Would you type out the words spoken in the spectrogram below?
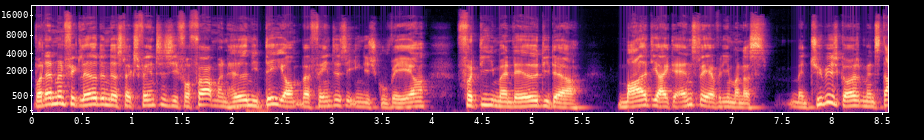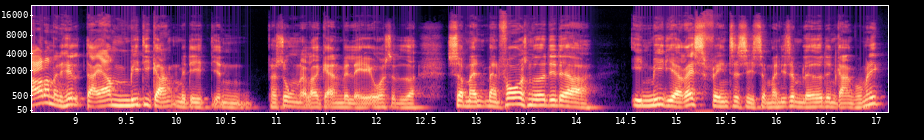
hvordan man fik lavet den der slags fantasy, for før man havde en idé om, hvad fantasy egentlig skulle være, fordi man lavede de der meget direkte anslag, fordi man, er, man typisk også, man starter med helt, der er midt i gang med det, den person allerede gerne vil lave osv. Så, videre. så man, man får også noget af det der en media res fantasy, som man ligesom lavede dengang, hvor man ikke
